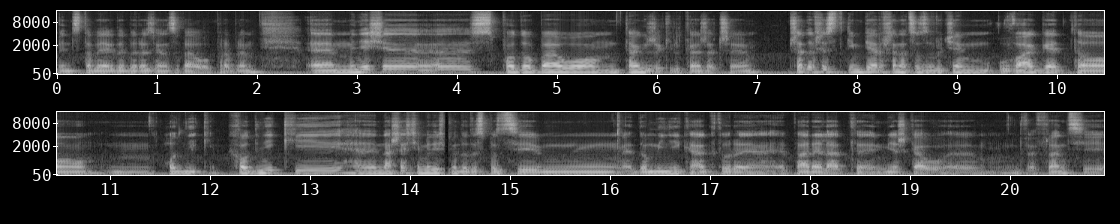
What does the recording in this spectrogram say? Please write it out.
więc to by jak gdyby rozwiązywało problem. Mnie się spodobało także kilka rzeczy. Przede wszystkim pierwsze, na co zwróciłem uwagę, to mm, chodniki. Chodniki, e, na szczęście mieliśmy do dyspozycji mm, Dominika, który parę lat e, mieszkał e, we Francji,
